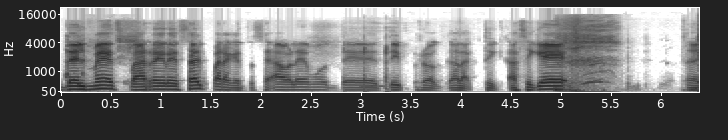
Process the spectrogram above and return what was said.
del mes va a regresar para que entonces hablemos de Deep Rock Galactic. Así que. Ay,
